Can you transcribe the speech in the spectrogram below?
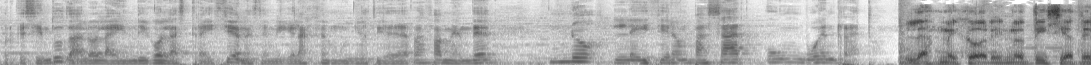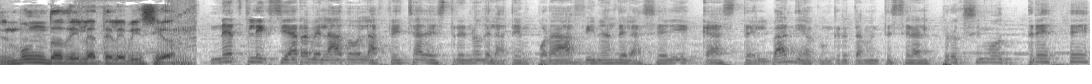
porque sin duda Lola Indigo las traiciones de Miguel Ángel Muñoz y de Rafa Méndez no le hicieron pasar un buen rato. Las mejores noticias del mundo de la televisión. Netflix ya ha revelado la fecha de estreno de la temporada final de la serie Castlevania, concretamente será el próximo 13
